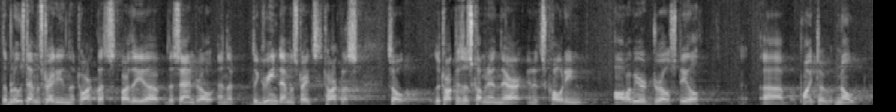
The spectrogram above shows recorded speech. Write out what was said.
the blue's demonstrating the torqueless, or the, uh, the sand drill, and the, the green demonstrates the torqueless. So the torqueless is coming in there, and it's coating all of your drill steel. Uh, point to note,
